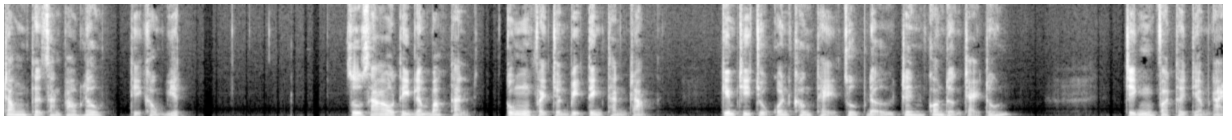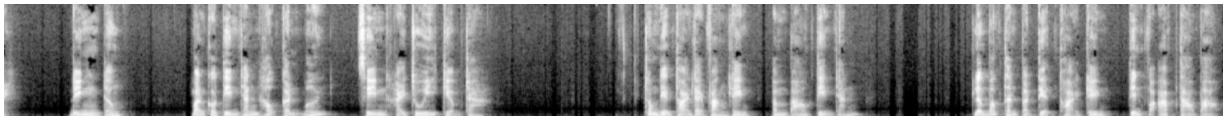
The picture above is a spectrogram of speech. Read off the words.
trong thời gian bao lâu thì không biết. Dù sao thì Lâm Bắc Thần cũng phải chuẩn bị tinh thần rằng Kim Chỉ chủ quân không thể giúp đỡ trên con đường chạy trốn. Chính vào thời điểm này, Đinh Đông, bạn có tin nhắn hậu cần mới, xin hãy chú ý kiểm tra. Trong điện thoại lại vang lên âm báo tin nhắn. Lâm Bắc Thần bật điện thoại lên, tiến vào áp tào bảo.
